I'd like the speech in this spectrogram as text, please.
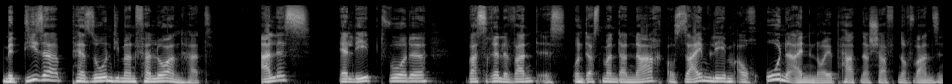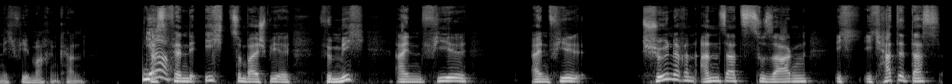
mit dieser Person, die man verloren hat, alles erlebt wurde, was relevant ist und dass man danach aus seinem Leben auch ohne eine neue Partnerschaft noch wahnsinnig viel machen kann. Ja. Das fände ich zum Beispiel für mich einen viel, einen viel schöneren Ansatz zu sagen, ich, ich hatte das,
